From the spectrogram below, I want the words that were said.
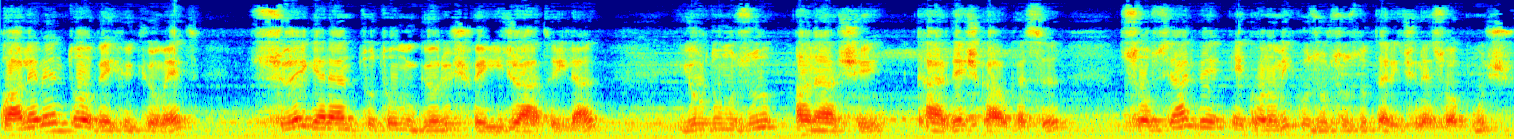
Parlamento ve hükümet süre gelen tutum, görüş ve icraatıyla yurdumuzu anarşi, kardeş kavgası, sosyal ve ekonomik huzursuzluklar içine sokmuş,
